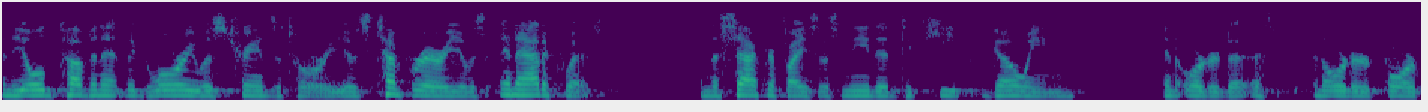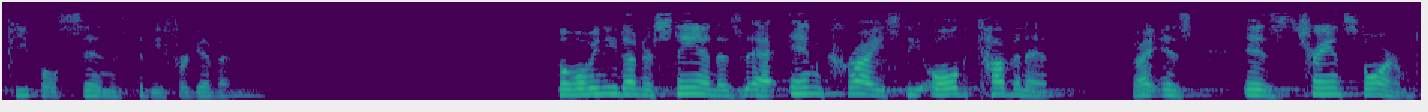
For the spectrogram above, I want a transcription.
In the Old Covenant, the glory was transitory, it was temporary, it was inadequate, and the sacrifices needed to keep going in order, to, in order for people's sins to be forgiven. But what we need to understand is that in Christ, the old covenant, right, is, is transformed.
